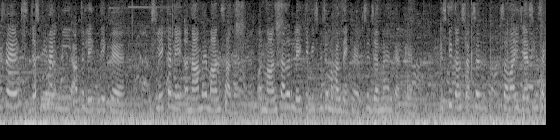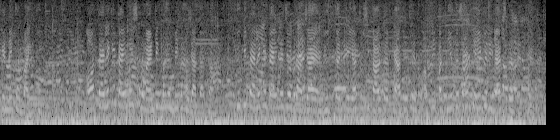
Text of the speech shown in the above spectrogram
Hi friends just behind me आप जो lake देख रहे हैं, उस लेक का नाम है मानसागर। और मानसागर लेक के बीच में जो महल देख रहे हैं, उसे जल महल कहते हैं। इसकी कंस्ट्रक्शन सवाई जयसिंह सेकेंड ने करवाई थी। और पहले के टाइम में इसे रोमांटिक महल भी कहा जाता था। क्योंकि पहले के टाइम में जब राजाएँ युद्ध करके या तो शिकार करके आते थे तो अपनी पत्नियों के साथ यहीं पर रिलैक्स करते थे।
